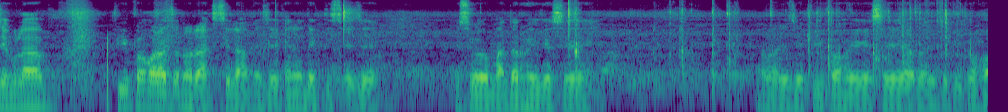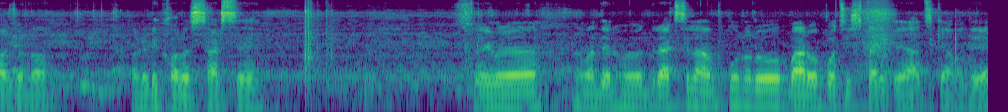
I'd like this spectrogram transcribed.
যেগুলা পিউপা করার জন্য রাখছিলাম যে এখানেও দেখতেছি যে কিছু মাদার হয়ে গেছে, আবার যে পিপা হয়ে গেছে, আবার যে পিপা হওয়ার জন্য অলরেডি খরচ ছাড়ছে। সো আমাদের রাখছিলাম পনেরো, বারো, পঁচিশ তারিখে আজকে আমাদের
